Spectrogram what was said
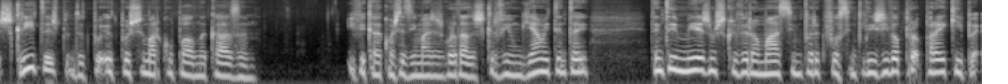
escritas, portanto, eu depois de filmar com o Paulo na casa e ficar com estas imagens guardadas, escrevi um guião e tentei tentei mesmo escrever ao máximo para que fosse inteligível para, para a equipa.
